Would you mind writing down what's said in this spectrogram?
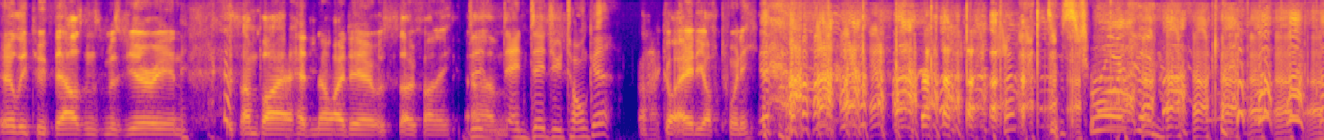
early 2000s Missouri, and this umpire had no idea. It was so funny. Did, Um, and did you tonk it? Oh, I got 80 off 20. Destroyed them.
